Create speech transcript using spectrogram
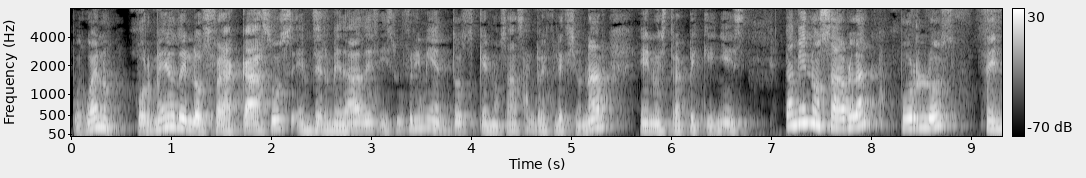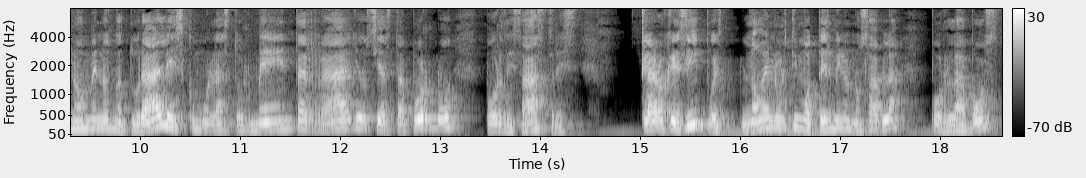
Pues bueno, por medio de los fracasos, enfermedades y sufrimientos que nos hacen reflexionar en nuestra pequeñez. También nos habla por los fenómenos naturales como las tormentas, rayos y hasta por lo por desastres. Claro que sí, pues no en último término nos habla por la voz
